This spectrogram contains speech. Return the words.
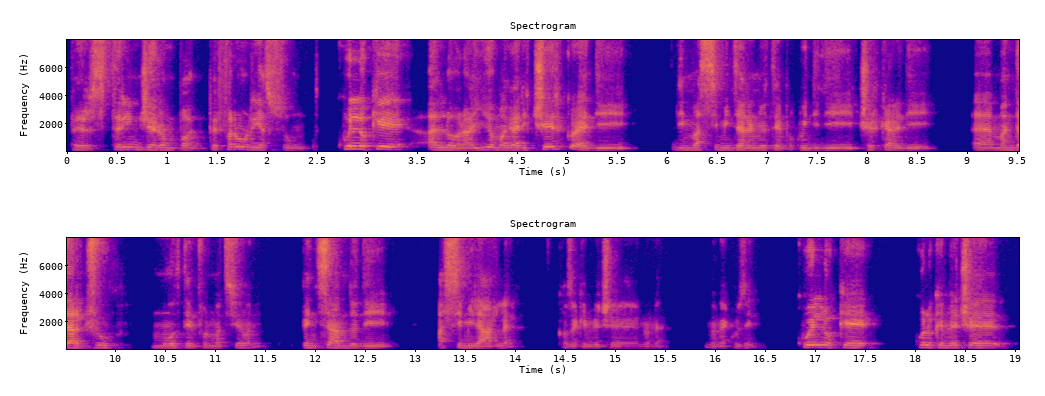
per stringere un po', per fare un riassunto, quello che allora io magari cerco è di, di massimizzare il mio tempo, quindi di cercare di eh, mandare giù molte informazioni, pensando di assimilarle, cosa che invece non è, non è così. Quello che, quello che invece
